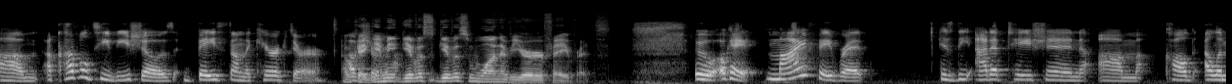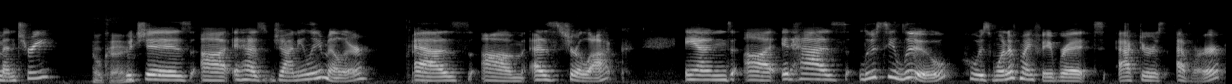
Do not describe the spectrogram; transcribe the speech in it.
um, a couple TV shows based on the character. of Okay, give me give us give us one of your favorites. Ooh, okay. My favorite is the adaptation um, called Elementary, Okay. which is uh, it has Jonny Lee Miller as um, as Sherlock, and uh, it has Lucy Liu, who is one of my favorite actors ever,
